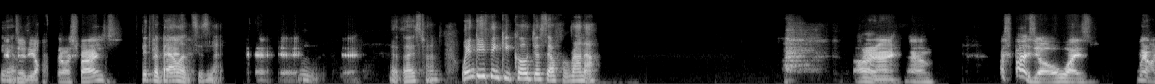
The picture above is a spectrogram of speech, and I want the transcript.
Yeah. and do the opposite, I suppose. Bit of a balance, isn't it? Yeah, yeah. Mm. At those times. When do you think you called yourself a runner? I don't know. Um, I suppose I always, when I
